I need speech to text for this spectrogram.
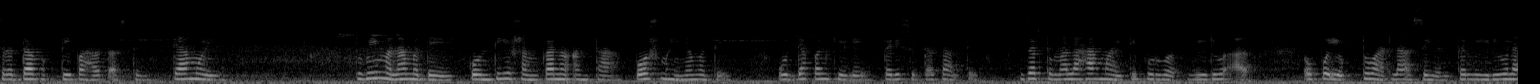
श्रद्धा भक्ती पाहत असते. त्यामुळे तुम्ही मनामध्ये कोणतीही शंका न आणता पौष महिन्यामध्ये उद्यापन केले तरीसुद्धा चालते. जर तुम्हाला हा माहितीपूर्वक व्हिडिओ उपयुक्त वाटला असेल तर व्हिडिओला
